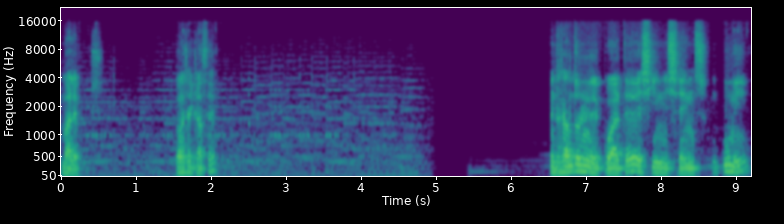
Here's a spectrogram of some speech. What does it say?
Vale, pues. ¿Qué más hay que hacer? Mientras tanto, en el cuartel de Shinsengumi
